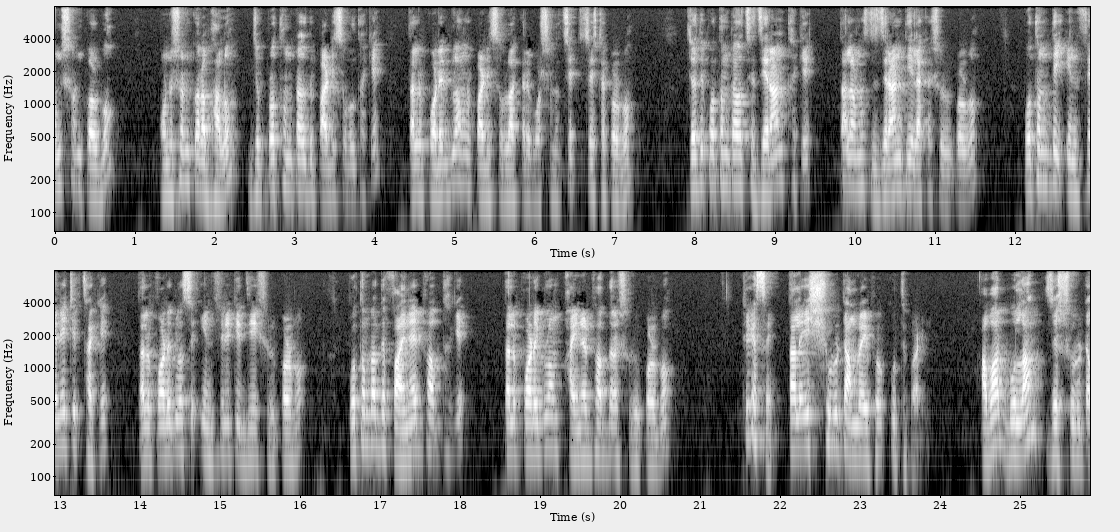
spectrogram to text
অনুসরণ করব। অনুসরণ করা ভালো, যে প্রথমটা যদি পার্টিসিপল থাকে, তাহলে পরেরগুলো আমরা পার্টিসিপল আকারে বসানোর চেষ্টা করব। যদি প্রথমটা হচ্ছে জেরান থাকে, তাহলে আমরা জেরান দিয়ে লেখা শুরু করব। প্রথমটি ইনফিনিটিভ থাকে, তাহলে পরেরগুলো হচ্ছে ইনফিনিটিভ দিয়ে শুরু করব। প্রথমটাতে ফাইনাইট ভাব থাকে, তাহলে পরেরগুলো আমরা ফাইনাইট ভাব দ্বারা শুরু করব। ঠিক আছে? তাহলে এই শুরুটা আমরা এইভাবে করতে পারি। আবার বললাম যে শুরুটা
